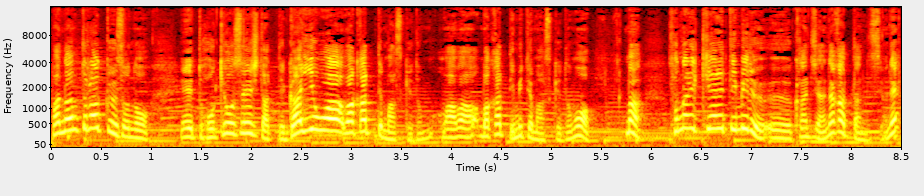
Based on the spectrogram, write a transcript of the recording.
まあ、なんとなくその、えー、と補強選手だって概要は分かってますけども、まあ、まあ分かって見てますけども、まあ、そんなに気合入れてみる感じじゃなかったんですよね。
